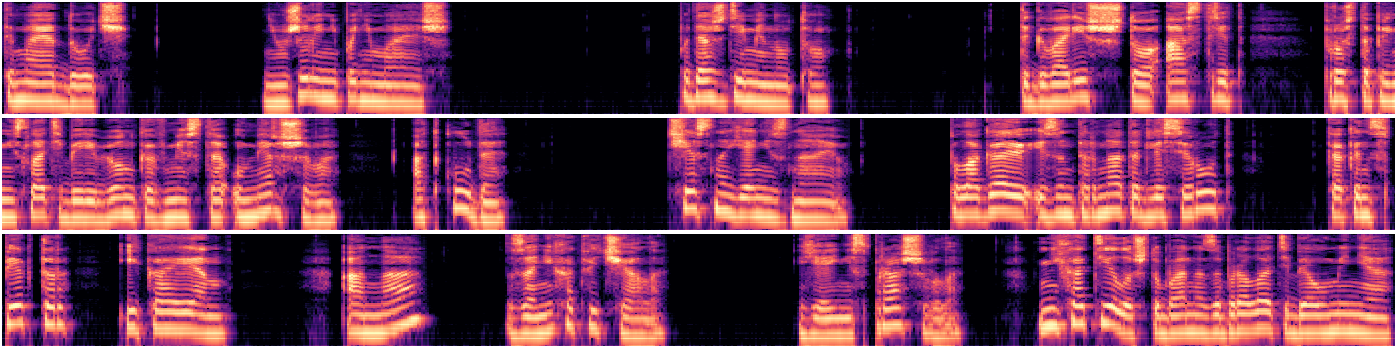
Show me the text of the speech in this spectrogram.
ты моя дочь. Неужели не понимаешь? Подожди минуту. Ты говоришь, что Астрид просто принесла тебе ребенка вместо умершего? Откуда? Честно, я не знаю. Полагаю, из интерната для сирот, как инспектор ИКН. Она за них отвечала. Я и не спрашивала. Не хотела, чтобы она забрала тебя у меня.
